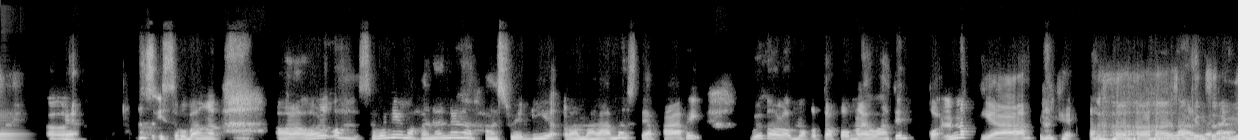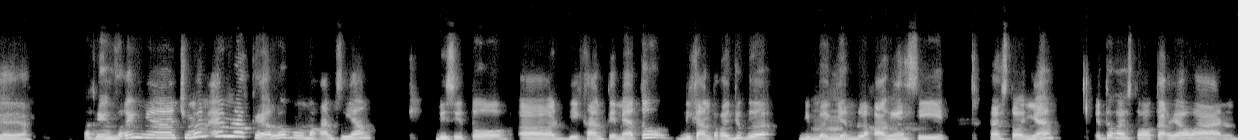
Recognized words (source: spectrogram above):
kayak, uh-uh. kayak Ih, seru banget. Awal-awal, wah seru nih makanannya khas Swedia. Lama-lama setiap hari gue kalau mau ke toko ngelewatin kok enak ya kayak saking ya. seringnya ya saking seringnya cuman enak kayak lo mau makan siang di situ uh, di kantinnya tuh di kantornya juga di bagian mm -hmm. belakangnya si restonya itu resto karyawan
